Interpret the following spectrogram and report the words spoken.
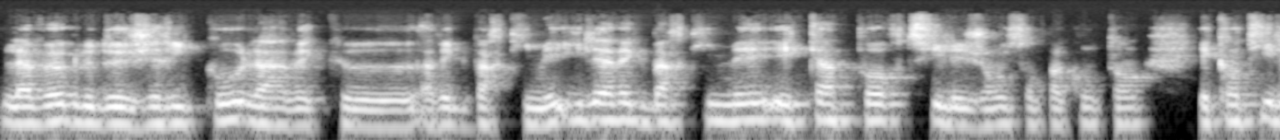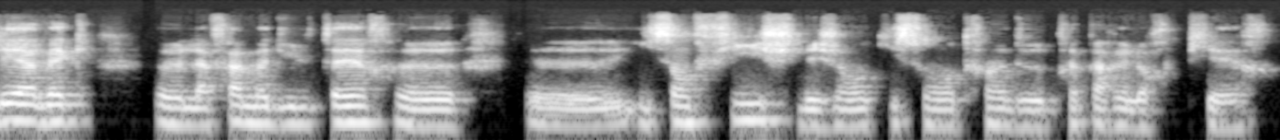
l'aveugle de Jéricho, là, avec, euh, avec Bartimée, il est avec Bartimée et qu'importe si les gens ils sont pas contents. Et quand il est avec euh, la femme adultère, il s'en fiche des gens qui sont en train de préparer leurs pierres.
